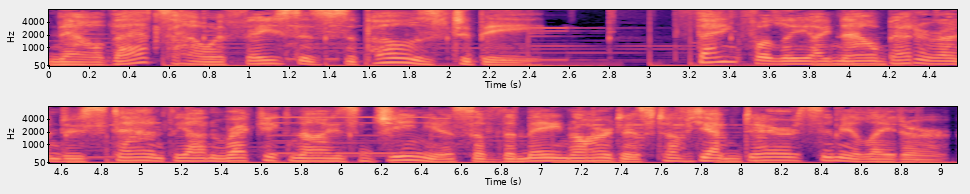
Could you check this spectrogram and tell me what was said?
Now that's how a face is supposed to be. Thankfully I now better understand the unrecognized genius of the main artist of Yandere Simulator.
